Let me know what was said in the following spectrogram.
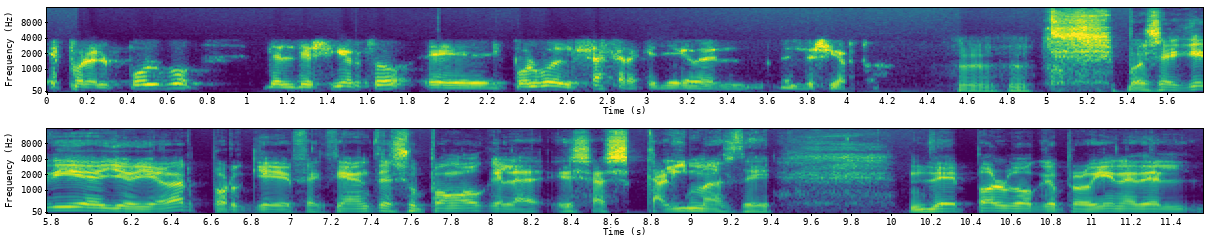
Es por el polvo del desierto, eh, el polvo del Sáhara que llega del, desierto. Pues ahí quería yo llegar, porque efectivamente supongo que esas calimas de, polvo que proviene del,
